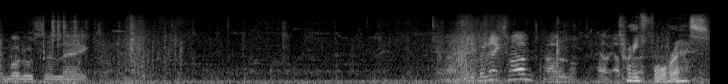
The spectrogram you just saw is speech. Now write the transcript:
Uh, model select. Right, ready for the next one? Oh, we've got to hell, up 24S.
